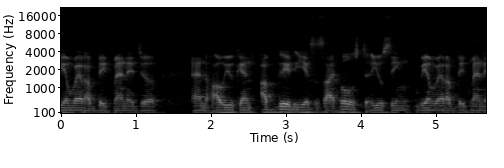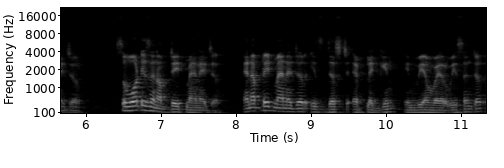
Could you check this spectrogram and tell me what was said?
VMware Update Manager and how you can upgrade EXSI host using VMware Update Manager. So what is an update manager? An update manager is just a plugin in VMware vCenter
